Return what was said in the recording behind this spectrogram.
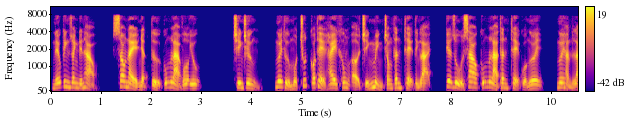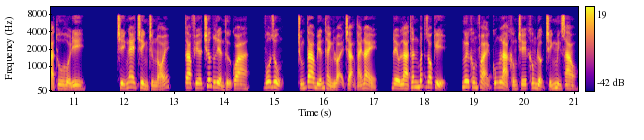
nếu kinh doanh đến hảo, sau này nhật tử cũng là vô ưu. Trinh trừng, ngươi thử một chút có thể hay không ở chính mình trong thân thể tỉnh lại, kia dù sao cũng là thân thể của ngươi, ngươi hẳn là thu hồi đi. Chỉ nghe Trình Trừng nói, ta phía trước liền thử qua, vô dụng, chúng ta biến thành loại trạng thái này, đều là thân bất do kỷ, ngươi không phải cũng là khống chế không được chính mình sao.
